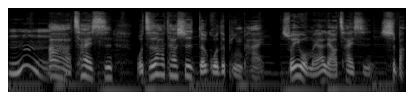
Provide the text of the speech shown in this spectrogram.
嗯啊，蔡司，我知道它是德国的品牌，所以我们要聊蔡司，是吧？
